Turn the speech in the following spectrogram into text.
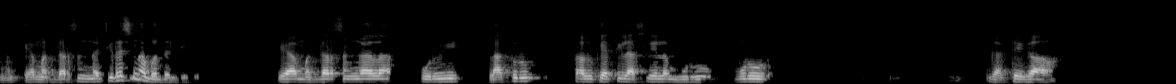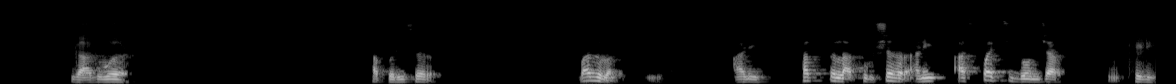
या मतदारसंघाची रचना बदलली गेली. या मतदारसंघाला पूर्वी लातूर तालुक्यातील असलेलं मुरु मुरुड गातेगाव गादवड हा परिसर बाजूला आणि फक्त लातूर शहर आणि आसपासची दोन चार खेडी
